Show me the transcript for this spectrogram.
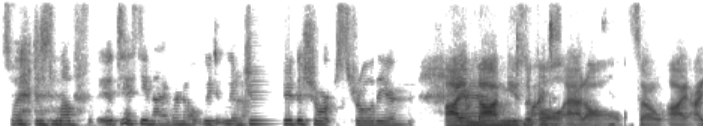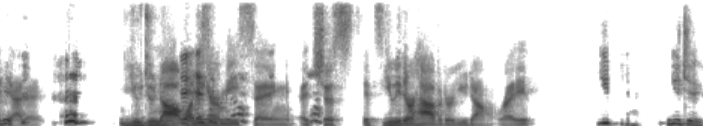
so I just love Tessie and I. We're not. We we drew the short straw there. I am not Um, but I musical just- at all, so I, I get it. You do not want to hear me sing. It's just it's you either have it or you don't, right? You you do.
